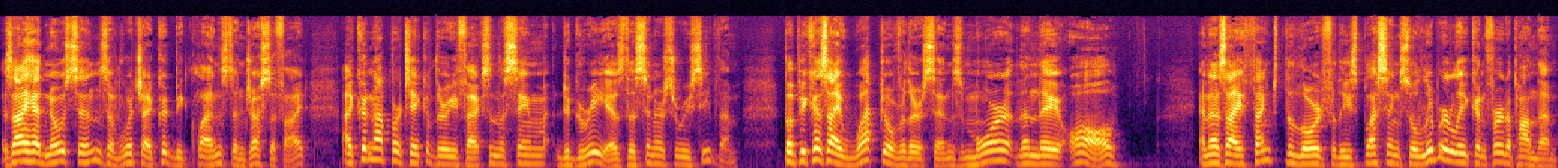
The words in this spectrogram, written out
As I had no sins of which I could be cleansed and justified, I could not partake of their effects in the same degree as the sinners who received them. But because I wept over their sins more than they all, and as I thanked the Lord for these blessings so liberally conferred upon them,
